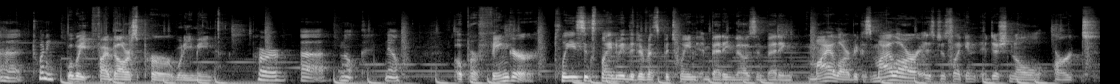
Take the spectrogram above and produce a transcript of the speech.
uh, 20 Well, wait, $5 per, what do you mean? per uh, milk nail. Oh, per finger. Please explain to me the difference between embedding those and embedding Mylar because Mylar is just like an additional art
